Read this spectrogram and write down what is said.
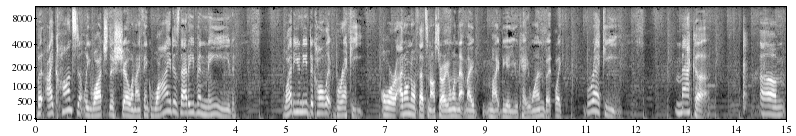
But I constantly watch this show and I think, why does that even need? Why do you need to call it Brekkie? Or I don't know if that's an Australian one. That might might be a UK one. But like Brekkie, Macca. Um,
